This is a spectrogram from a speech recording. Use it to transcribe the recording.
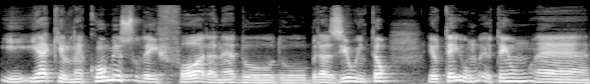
e, e é aquilo, né? Como eu estudei fora né, do, do Brasil, então eu tenho, eu tenho é,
